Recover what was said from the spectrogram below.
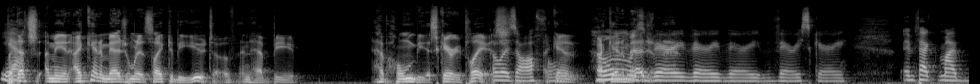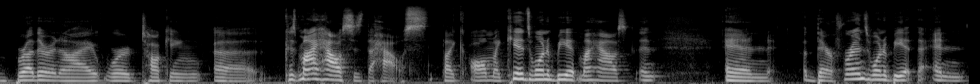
But yeah. that's. I mean, I can't imagine what it's like to be you, Tova, and have be have home be a scary place. It was awful. I can't. Home I can't was very, very, very, very scary. In fact, my brother and I were talking uh, because my house is the house. Like all my kids want to be at my house, and and their friends want to be at the. And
